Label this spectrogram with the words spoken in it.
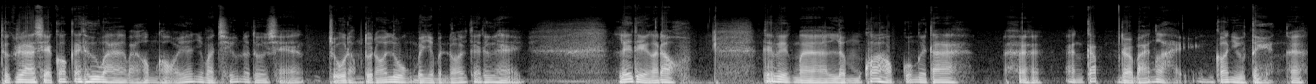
thực ra sẽ có cái thứ ba bạn không hỏi nhưng mà xíu nữa tôi sẽ chủ động tôi nói luôn. Bây giờ mình nói cái thứ hai. Lấy tiền ở đâu? Cái việc mà lụm khóa học của người ta, ăn cắp rồi bán lại, có nhiều tiền ha.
